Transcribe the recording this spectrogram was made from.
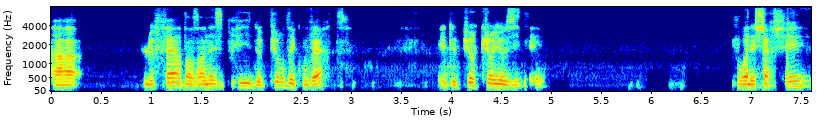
à le faire dans un esprit de pure découverte et de pure curiosité pour aller chercher,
